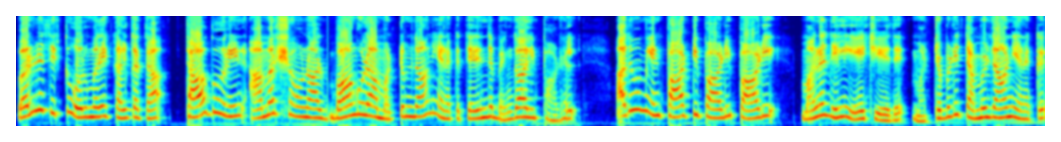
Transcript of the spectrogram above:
வருடத்திற்கு ஒருமுறை கல்கத்தா தாகூரின் அமர் ஷோனால் பாங்குலா மட்டும்தான் எனக்கு தெரிந்த பெங்காலி பாடல். அதுவும் என் பாட்டி பாடி பாடி மனதில் ஏற்றியது. மற்றபடி தமிழ்தான் எனக்கு.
